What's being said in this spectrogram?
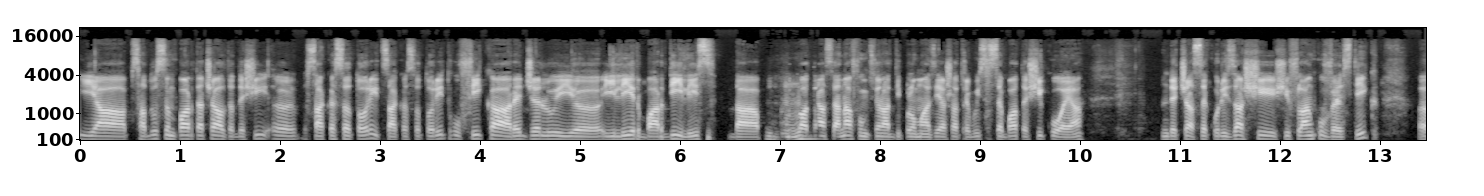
ea s-a dus în partea cealaltă, deși uh, s-a căsătorit, s-a căsătorit cu fica regelui uh, Ilir Bardilis, dar uh-huh. cu toate astea n-a funcționat diplomazia și a trebuit să se bată și cu ea. Deci a securizat și, și flancul vestic. Uh,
